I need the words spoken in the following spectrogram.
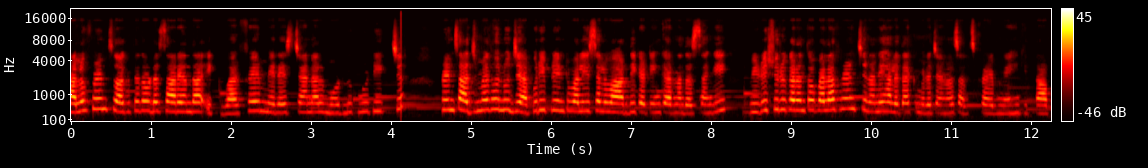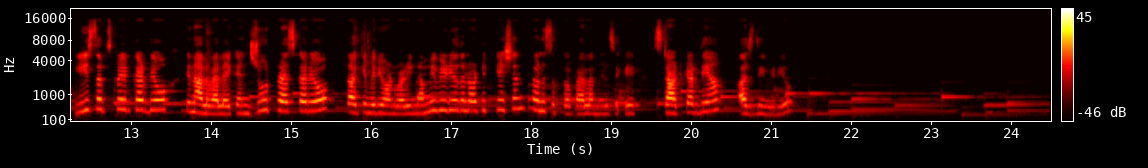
Hello friends ਸਵਾਗਤ ਹੈ ਤੁਹਾਡਾ ਸਾਰਿਆਂ ਦਾ ਇੱਕ ਵਾਰ ਫਿਰ ਮੇਰੇ ਇਸ ਚੈਨਲ ਮੋਡ ਲੁਕ ਬੁਟੀਕ 'ਚ। ਫਰੈਂਡਸ ਅੱਜ ਮੈਂ ਤੁਹਾਨੂੰ ਜੈਪੁਰੀ ਪ੍ਰਿੰਟ ਵਾਲੀ ਸਲਵਾਰ ਦੀ ਕਟਿੰਗ ਕਰਨਾ ਦੱਸਾਂਗੀ। ਵੀਡੀਓ ਸ਼ੁਰੂ ਕਰਨ ਤੋਂ ਪਹਿਲਾਂ ਫਰੈਂਡਸ ਜਿਨ੍ਹਾਂ ਨੇ ਹਾਲੇ ਤੱਕ ਮੇਰਾ ਚੈਨਲ ਸਬਸਕ੍ਰਾਈਬ ਨਹੀਂ ਕੀਤਾ ਪਲੀਜ਼ ਸਬਸਕ੍ਰਾਈਬ ਕਰ ਦਿਓ ਤੇ ਨਾਲ ਬੈਲ ਆਈਕਨ ਜ਼ਰੂਰ ਪ੍ਰੈਸ ਕਰਿਓ ਤਾਂ ਕਿ ਮੇਰੀ ਆਉਣ ਵਾਲੀ ਨਵੀਂ ਵੀਡੀਓ ਦਾ ਨੋਟੀਫਿਕੇਸ਼ਨ ਤੁਹਾਨੂੰ ਸਭ ਤੋਂ ਪਹਿਲਾਂ ਮਿਲ ਸਕੇ। ਸਟਾਰਟ ਕਰਦੇ ਹਾਂ ਅੱਜ ਦੀ ਵੀਡੀਓ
